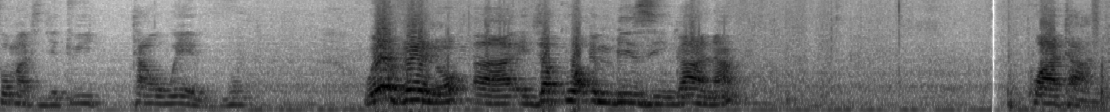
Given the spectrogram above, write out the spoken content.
format gye tuyita weevu weevu eno uh, ejja kuwa mbs ngaana kwataano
